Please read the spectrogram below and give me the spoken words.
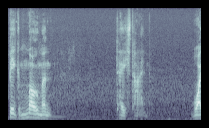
big moment. Taste time. Why?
